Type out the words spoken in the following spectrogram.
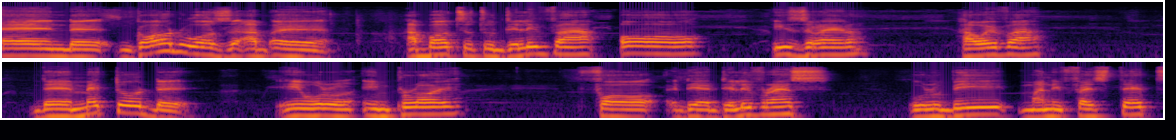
And uh, God was uh, about to deliver all Israel. However, the method he will employ for their deliverance will be manifested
